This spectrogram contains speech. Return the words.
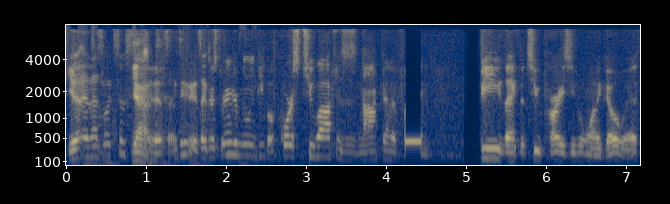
Yeah, and that's like so Yeah. stupid. It's like, dude, it's like there's 300 million people. Of course, two options is not gonna be like the two parties people want to go with.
